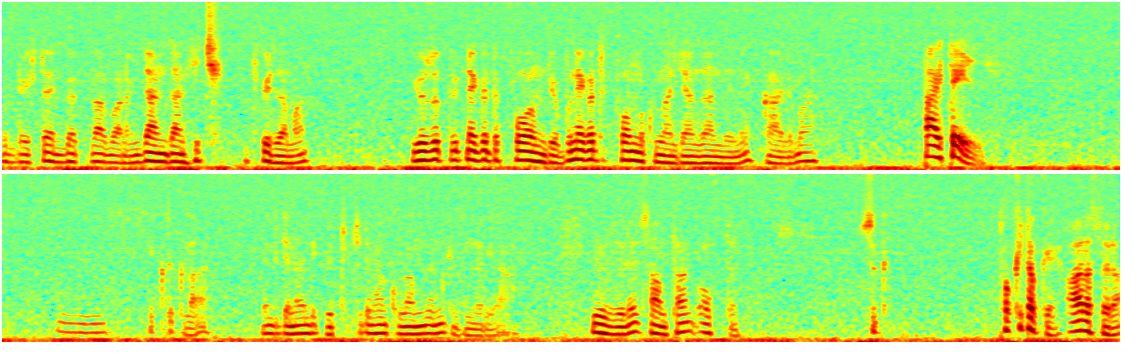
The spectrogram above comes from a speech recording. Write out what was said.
Burada işte adverb'ler var. Zen hiç. Hiçbir zaman. Use it with negative form diyor. Bu negatif formla kullanacağım zendeğini galiba. Tai tai. Hmm, sıklıkla. Yani genellikle Türkçe'de ben kullanmıyorum ki bunları ya. Usually, sometimes, often. Sık. Toki toki. Ara sıra.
